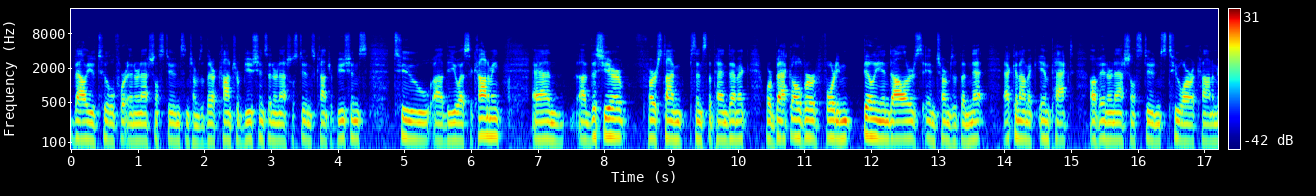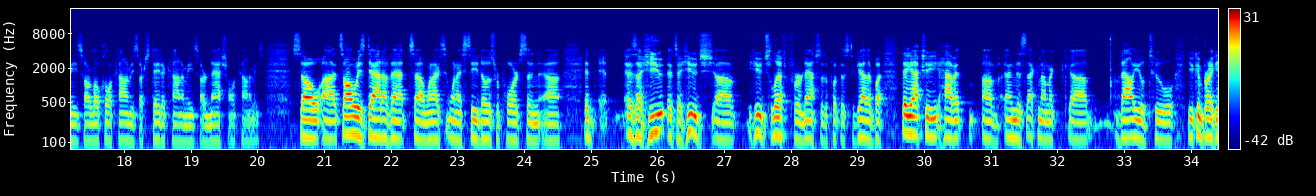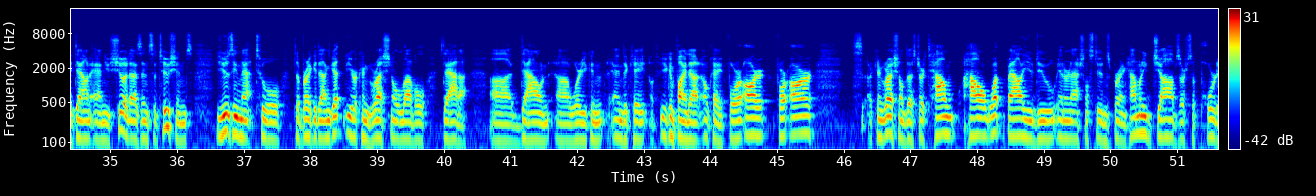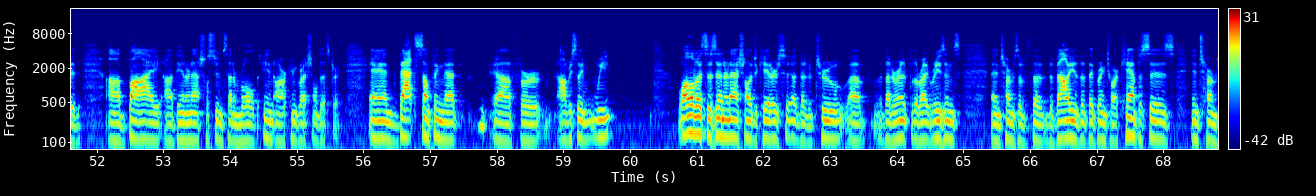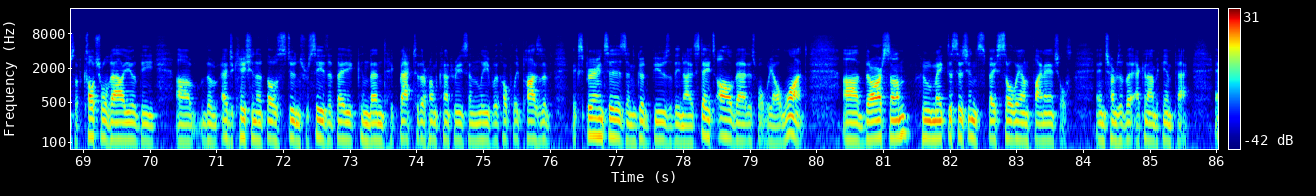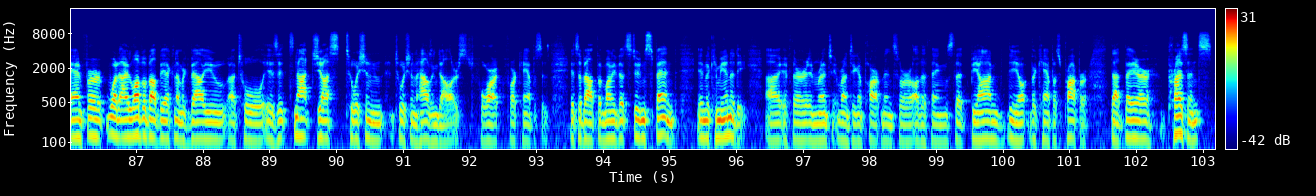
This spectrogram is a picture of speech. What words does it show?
value tool for international students in terms of their contributions, international students' contributions to uh, the U.S. economy. And uh, this year, first time since the pandemic. We're back over $40 billion in terms of the net economic impact of international students to our economies, our local economies, our state economies, our national economies. So uh, it's always data that uh, when I when I see those reports, and uh, it, it is a huge it's a huge uh, huge lift for NAFSA to put this together, but they actually have it in this economic uh, value tool. You can break it down, and you should as institutions using that tool to break it down, get your congressional level data uh, down uh, where you can indicate you can find out okay for our for our congressional district, how, how, what value do international students bring? How many jobs are supported uh, by uh, the international students that enrolled in our congressional district? And that's something that, uh, for obviously, we all of us as international educators uh, that are true, uh, that are in it for the right reasons, in terms of the, the value that they bring to our campuses, in terms of cultural value, the, uh, the education that those students receive that they can then take back to their home countries and leave with hopefully positive experiences and good views of the United States. All of that is what we all want. Uh, there are some who make decisions based solely on financials in terms of the economic impact. And for what I love about the economic value uh, tool is it's not just tuition, tuition and housing dollars for our, for our campuses. It's about the money that students spend in the community uh, if they're in renting, renting apartments or other things that beyond the, the campus proper, that their presence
